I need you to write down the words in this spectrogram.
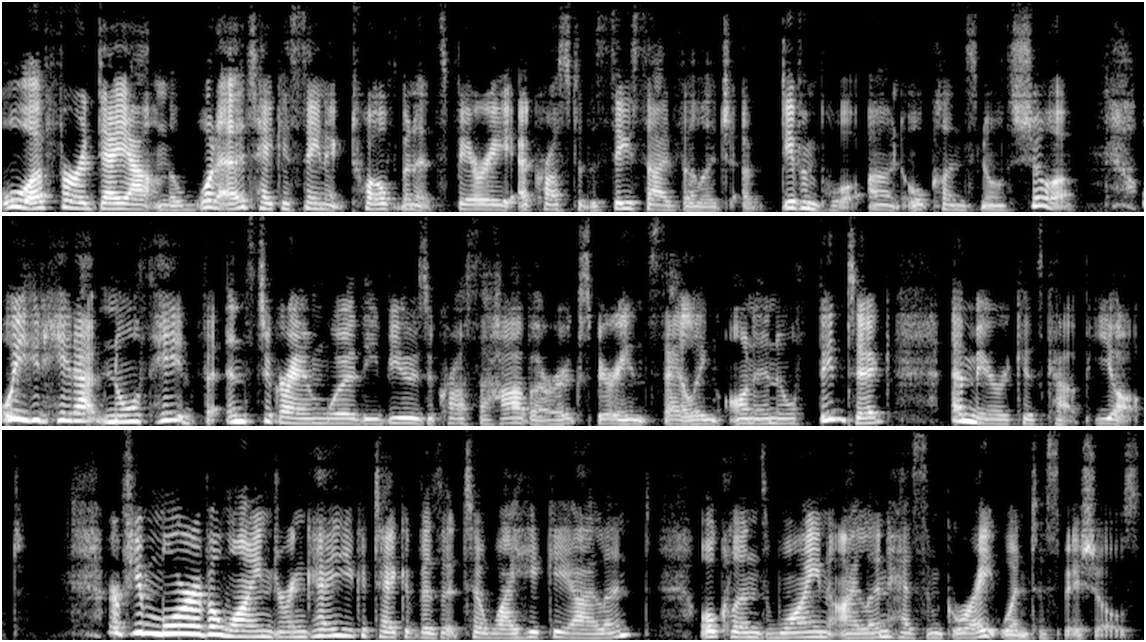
Or for a day out on the water, take a scenic 12 minutes ferry across to the seaside village of Devonport on Auckland's North Shore. Or you could head up North Head for Instagram worthy views across the harbour or experience sailing on an authentic America's Cup yacht. Or if you're more of a wine drinker, you could take a visit to Waiheke Island. Auckland's Wine Island has some great winter specials.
